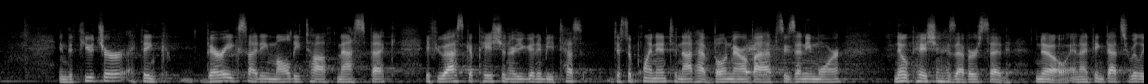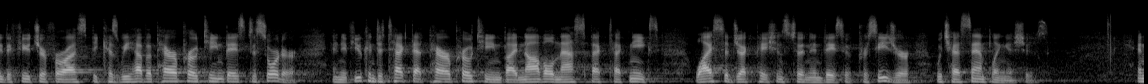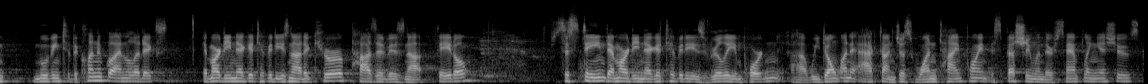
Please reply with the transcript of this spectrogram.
In the future, I think very exciting MALDI-TOF mass spec. If you ask a patient, are you going to be test- disappointed to not have bone marrow biopsies anymore? No patient has ever said no. And I think that's really the future for us because we have a paraprotein based disorder. And if you can detect that paraprotein by novel mass spec techniques, why subject patients to an invasive procedure which has sampling issues? And moving to the clinical analytics, MRD negativity is not a cure, positive is not fatal. Sustained MRD negativity is really important. Uh, we don't want to act on just one time point, especially when there's sampling issues.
